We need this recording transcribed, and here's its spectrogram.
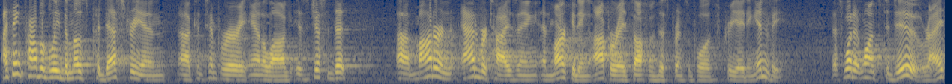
I think probably the most pedestrian uh, contemporary analog is just that uh, modern advertising and marketing operates off of this principle of creating envy. That's what it wants to do, right?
